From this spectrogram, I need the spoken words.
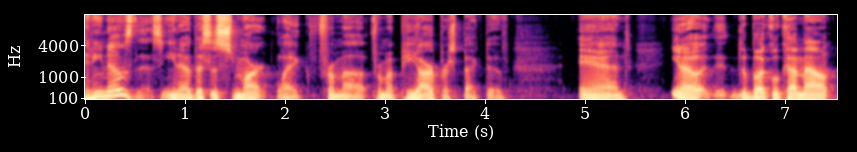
and he knows this. You know, this is smart, like from a from a PR perspective. And you know, the book will come out,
